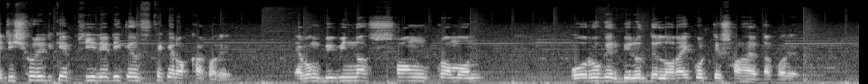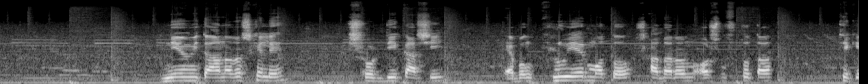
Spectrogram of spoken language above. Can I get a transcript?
এটি শরীরকে ফ্রি রেডিকেলস থেকে রক্ষা করে এবং বিভিন্ন সংক্রমণ ও রোগের বিরুদ্ধে লড়াই করতে সহায়তা করে। নিয়মিত আনারস খেলে সর্দি, কাশি এবং ফ্লুয়ের মতো সাধারণ অসুস্থতা থেকে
